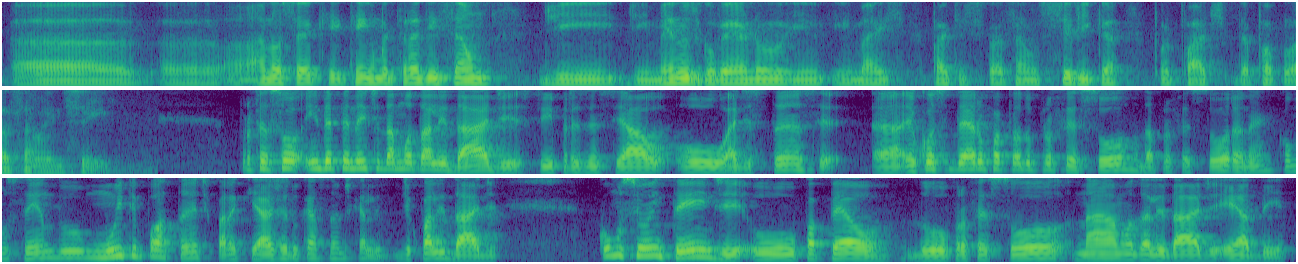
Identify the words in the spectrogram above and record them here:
uh, uh, a não ser que tenha uma tradição de, de menos governo e, e, mais participação cívica por parte da população em si. Professor, independente da modalidade, se presencial ou à distância, uh, eu considero o papel do professor, da professora, né, como sendo muito importante para que haja educação de qualidade. Como o senhor entende o papel do professor na modalidade EAD?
